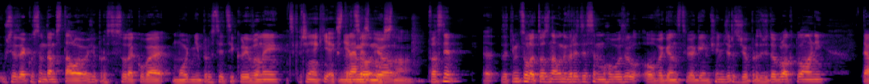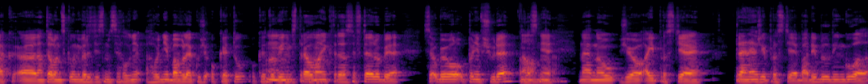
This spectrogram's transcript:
už se jako jsem tam stalo, jo, že prostě jsou takové modní prostě cykly vlny. Vždycky přijde nějaký extremismus, něco, jo, no. Vlastně eh, zatímco letos na univerzitě jsem hovořil o veganství a game changers, že, protože to bylo aktuální, tak eh, na té loňské univerzitě jsme se hodně, hodně bavili jakože o ketu, o ketogenním mm, stravování, mm. které zase v té době se objevovalo úplně všude. A no, vlastně no, najednou, že jo, a i prostě trenéři prostě bodybuildingu a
